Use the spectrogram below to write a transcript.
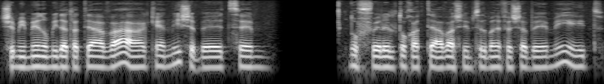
שממנו מידת התאווה, כן, מי שבעצם נופל אל תוך התאווה שנמצאת בנפש הבהמית,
